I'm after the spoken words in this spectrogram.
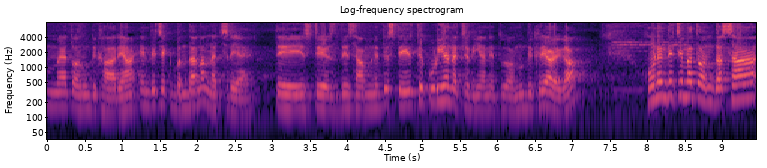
ਮੈਂ ਤੁਹਾਨੂੰ ਦਿਖਾ ਰਿਹਾ। ਇਹਦੇ 'ਚ ਇੱਕ ਬੰਦਾ ਨਾ ਨੱਚ ਰਿਹਾ ਹੈ ਤੇ ਸਟੇਜ ਦੇ ਸਾਹਮਣੇ ਤੇ ਸਟੇਜ ਤੇ ਕੁੜੀਆਂ ਨੱਚ ਰਹੀਆਂ ਨੇ, ਤੁਹਾਨੂੰ ਦਿਖ ਰਿਹਾ ਹੋਵੇਗਾ। ਹੁਣ ਇਹਦੇ 'ਚ ਮੈਂ ਤੁਹਾਨੂੰ ਦੱਸਾਂ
